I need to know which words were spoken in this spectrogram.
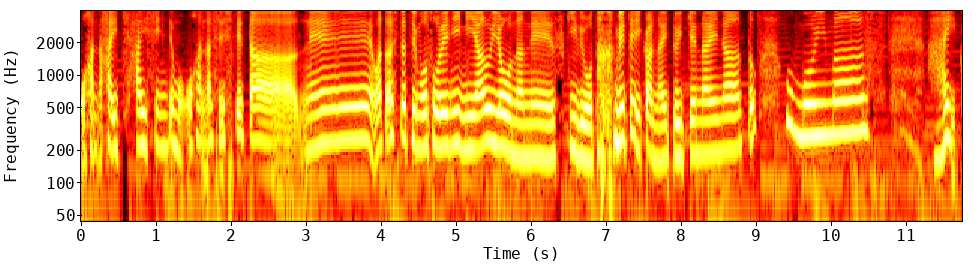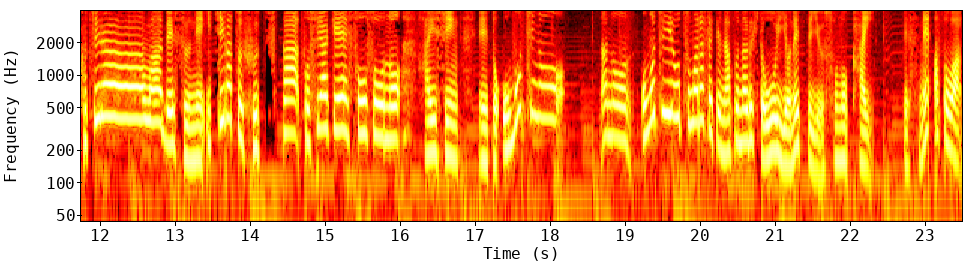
おは、配置、配信でもお話ししてた。ね私たちもそれに見合うようなね、スキルを高めていかないといけないなと思います。はい。こちらはですね、1月2日、年明け早々の配信。えっ、ー、と、お餅の、あの、お餅を詰まらせて亡くなる人多いよねっていうその回ですね。あとは、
